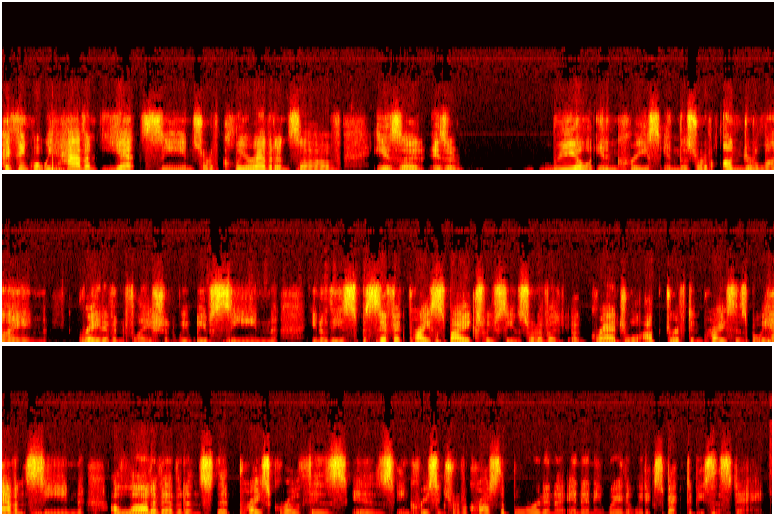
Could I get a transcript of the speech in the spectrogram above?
I think what we haven't yet seen sort of clear evidence of is a is a real increase in the sort of underlying rate of inflation. We, we've seen, you know, these specific price spikes. We've seen sort of a, a gradual updrift in prices, but we haven't seen a lot of evidence that price growth is is increasing sort of across the board in a, in any way that we'd expect to be sustained.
